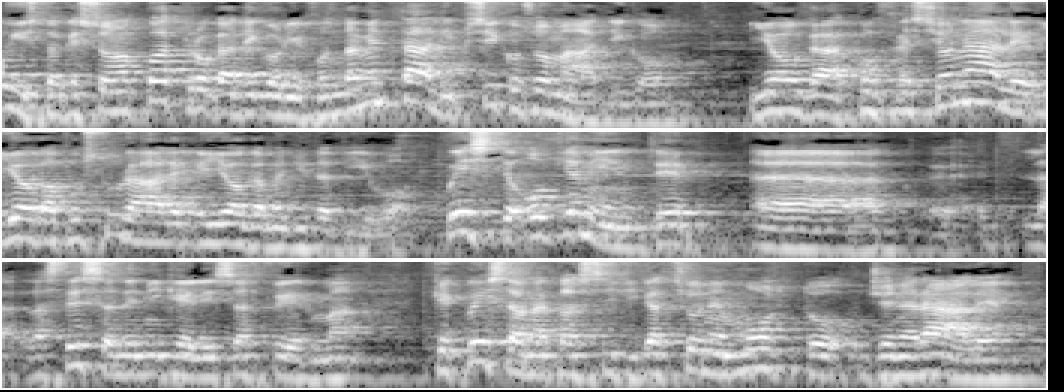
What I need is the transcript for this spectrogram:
visto che sono quattro categorie fondamentali, psicosomatico, yoga confessionale, yoga posturale e yoga meditativo. Questo ovviamente eh, la, la, stessa De Michelis afferma che questa è una classificazione molto generale,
